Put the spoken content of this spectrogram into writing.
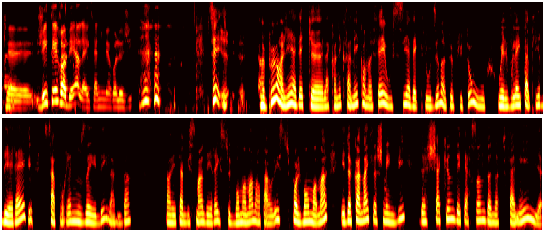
que j'ai été rebelle avec la numérologie. tu un peu en lien avec la chronique famille qu'on a fait aussi avec Claudine un peu plus tôt, où, elle voulait établir des règles, ça pourrait nous aider là-dedans, dans l'établissement des règles. C'est le bon moment d'en parler, c'est pas le bon moment, et de connaître le chemin de vie de chacune des personnes de notre famille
